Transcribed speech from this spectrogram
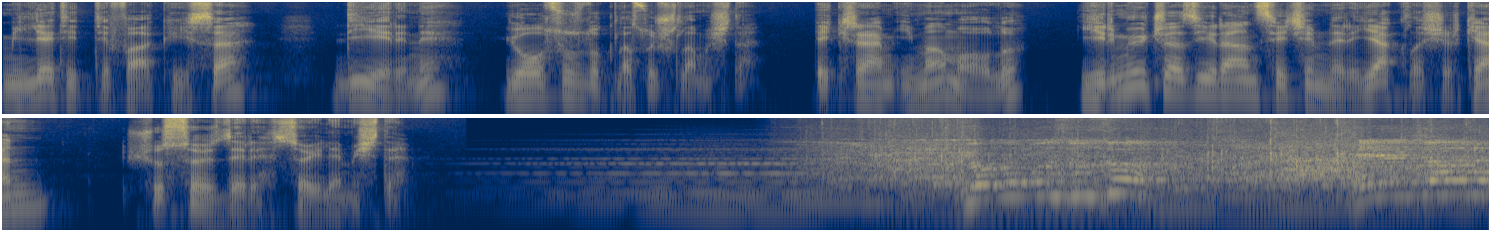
Millet İttifakı ise diğerini yolsuzlukla suçlamıştı. Ekrem İmamoğlu, 23 Haziran seçimleri yaklaşırken şu sözleri söylemişti. Yolumuz uzun, heyecanımız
